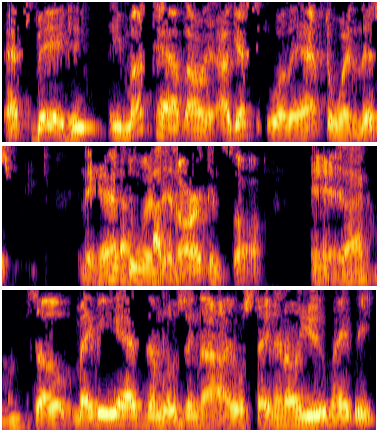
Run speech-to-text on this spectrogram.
that's big. He, he must have, I guess, well, they have to win this week, and they have yeah, to win in Arkansas. And exactly. so maybe he has them losing to Iowa State and OU. Maybe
